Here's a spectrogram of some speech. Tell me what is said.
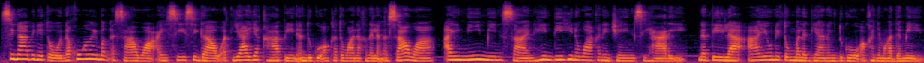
Sinabi nito na kung ang ibang asawa ay sisigaw at yayakapin ang dugo ang katawan ng kanilang asawa, ay ni minsan hindi hinawakan ni Jane si Harry na tila ayaw nitong malagyan ng dugo ang kanyang mga damit.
